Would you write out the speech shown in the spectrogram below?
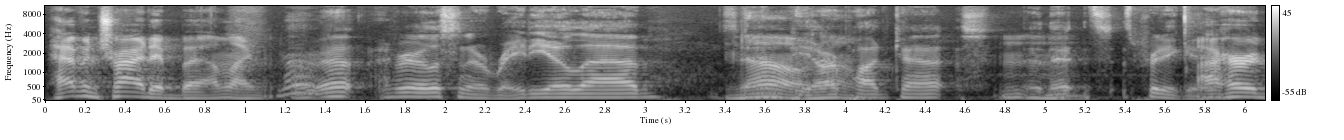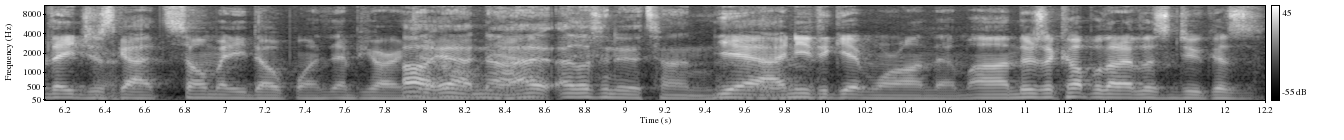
Haven't tried it, but I'm like, no. You ever listened to Radio Lab? It's No, NPR no. podcast. It's, it's pretty good. I heard they just got so many dope ones. NPR. In Oh general. yeah, no, I, I listen to a ton. Yeah, Uh, I need to get more on them. Um, there's a couple that I've listened to because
